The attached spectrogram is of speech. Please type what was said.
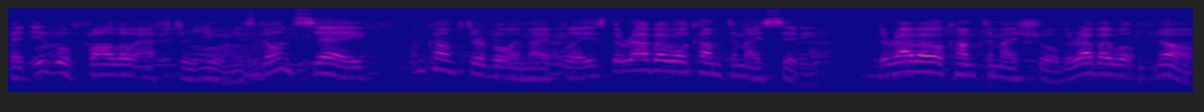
that it will follow after you. It means don't say I'm comfortable in my place. The rabbi will come to my city. The rabbi will come to my shul. The rabbi will no.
